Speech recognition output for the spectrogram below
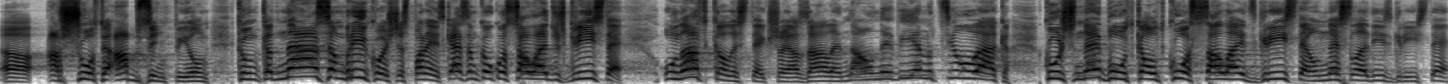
ar šo apziņu pilni, kad, kad neesam rīkojušies pareizi, ka esam kaut ko salaiduši grīstē. Un atkal es teikšu, šajā zālē nav neviena cilvēka, kurš nebūtu kaut ko salaidis grīstē un neslaidījis grīstē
